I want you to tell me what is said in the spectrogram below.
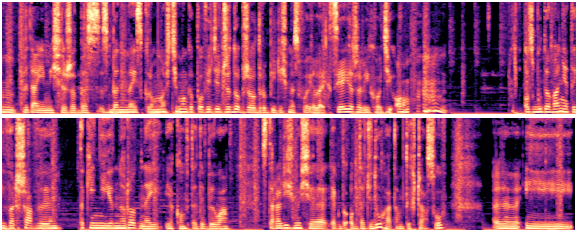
mm, wydaje mi się, że bez zbędnej skromności mogę powiedzieć, że dobrze odrobiliśmy swoje lekcje, jeżeli chodzi o, o zbudowanie tej Warszawy takiej niejednorodnej, jaką wtedy była. Staraliśmy się jakby oddać ducha tamtych czasów yy, i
